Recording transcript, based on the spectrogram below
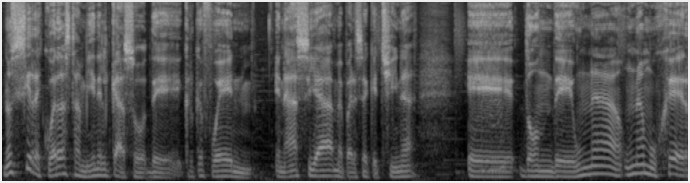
No sé si recuerdas también el caso de, creo que fue en, en Asia, me parece que China, eh, donde una, una mujer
